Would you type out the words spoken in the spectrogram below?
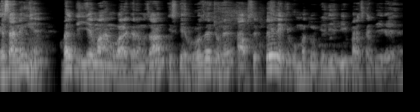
ऐसा नहीं है, बल्कि ये माह मुबारक रमज़ान इसके रोज़े जो है, आपसे पहले की उम्मतों के लिए भी फ़र्ज़ कर दिए गए हैं।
